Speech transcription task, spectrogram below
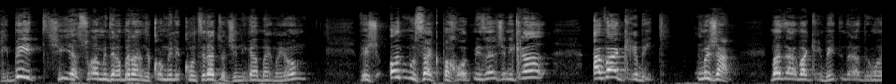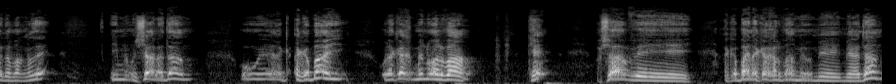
ריבית שהיא אסורה מדי רבנן, זה כל מיני קונסטלציות שניגע בהן היום, ויש עוד מושג פחות מזה שנקרא אבק ריבית. למשל, מה זה אבק ריבית? נראה דוגמא לדבר הזה. אם למשל אדם, הוא, הגבאי, הוא לקח ממנו הלוואה, כן? עכשיו, אה, הגבאי לקח הלוואה מאדם,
